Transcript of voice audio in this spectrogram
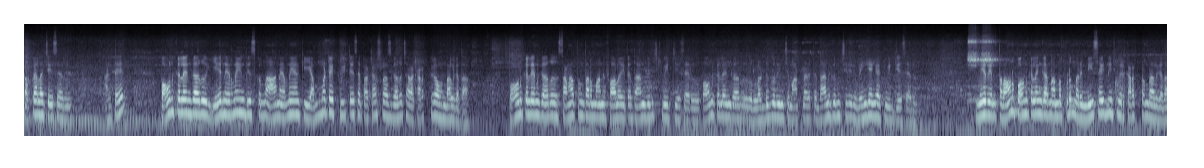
తప్పు ఎలా చేశారు? అంటే పవన్ కళ్యాణ్ గారు ఏ నిర్ణయం తీసుకున్నా ఆ నిర్ణయానికి ఎమ్మటే ట్వీట్ చేసే ప్రకాష్ రాజ్ గారు చాలా కరెక్ట్గా ఉండాలి కదా. పవన్ కళ్యాణ్ గారు సనాతన ధర్మాన్ని ఫాలో అయితే దాని గురించి ట్వీట్ చేశారు. పవన్ కళ్యాణ్ గారు లడ్డు గురించి మాట్లాడితే దాని గురించి వ్యంగ్యంగా ట్వీట్ చేశారు. మీరు ఇంతలోన పవన్ కళ్యాణ్ గారిని అన్నప్పుడు మరి మీ సైడ్ నుంచి మీరు కరెక్ట్ ఉండాలి కదా.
